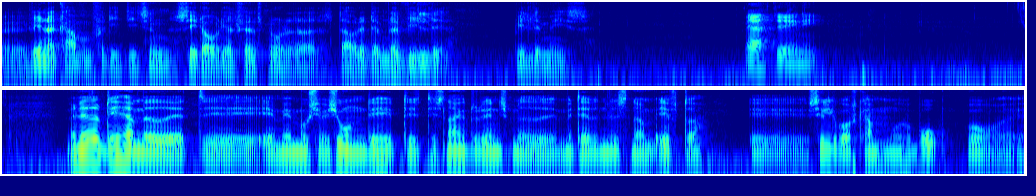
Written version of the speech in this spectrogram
øh, vinder kampen, fordi de sådan set over de 90 minutter, der, der var det dem, der ville det, ville det mest. Ja, det er jeg enig i. Men netop det her med, at, øh, med motivationen, det, det, det snakkede du Dennis med, med David Nielsen om efter øh, Silkeborgskampen mod Hobro, hvor, øh,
